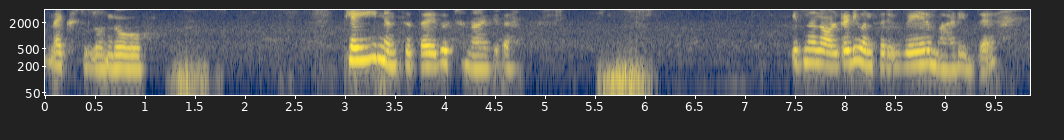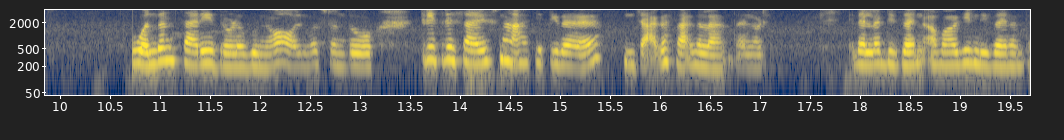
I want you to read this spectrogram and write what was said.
ನೆಕ್ಸ್ಟ್ ಇಲ್ಲೊಂದು ಪ್ಲೈನ್ ಅನಿಸುತ್ತೆ, ಇದು ಚೆನ್ನಾಗಿದೆ. ಇದು ನಾನು ಆಲ್ರೆಡಿ ಒಂದ್ಸರಿ ವೇರ್ ಮಾಡಿದ್ದೆ. ಒಂದೊಂದು ಸ್ಯಾರಿ ಇದ್ರೊಳಗೂ ಆಲ್ಮೋಸ್ಟ್ ಒಂದು ತ್ರೀ ತ್ರೀ ಸ್ಯಾರೀಸ್ನ ಹಾಕಿಟ್ಟಿದ್ದಾರೆ. ಜಾಗ ಸಾಗಲ್ಲ ಅಂತ ನೋಡಿ. ಇದೆಲ್ಲ ಡಿಸೈನ್ ಅವಾಗಿನ ಡಿಸೈನ್ ಅಂತ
